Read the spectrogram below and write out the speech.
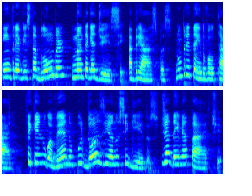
em entrevista a Bloomberg, Mantega disse, aspas, não pretendo voltar. Fiquei no governo por 12 anos seguidos. Já dei minha parte.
